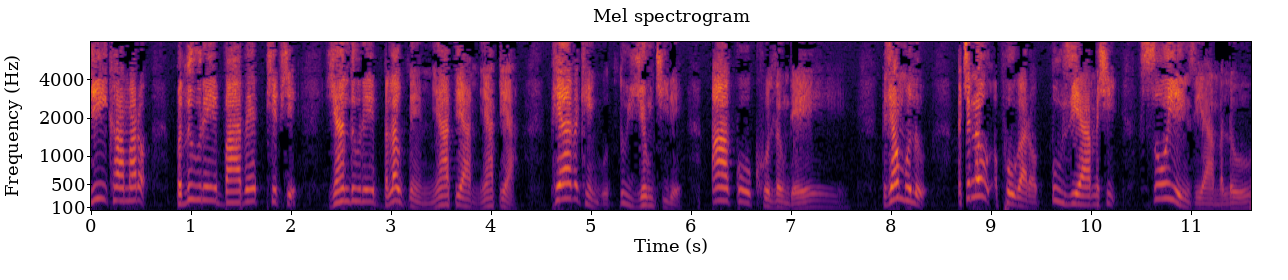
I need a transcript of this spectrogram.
ဒီအခါမှာတော့ဘသူတွေဘာပဲဖြစ်ဖြစ်ရန်သူတွေဘလောက်ပင်များပြားများပြားဖျားသခင်ကိုသူယုံကြည်တယ်အာကိုခိုလုံတယ်ဒါကြောင့်မို့လို့ကျွန်ုပ်အဖို့ကတော့ပူစရာမရှိစိုးရိမ်စရာမလို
